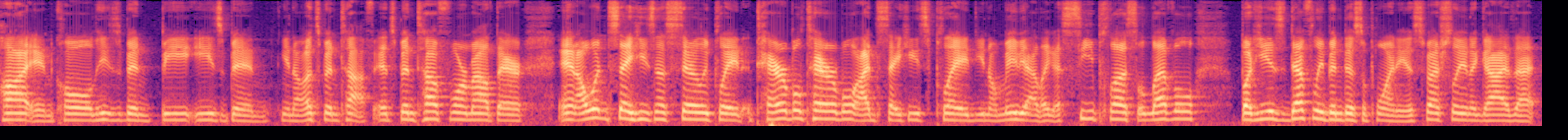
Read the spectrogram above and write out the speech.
hot and cold. He's been beat. He's been, you know, it's been tough. It's been tough for him out there. And I wouldn't say he's necessarily played terrible, terrible. I'd say he's played, you know, maybe at like a C plus level, but he has definitely been disappointing, especially in a guy that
